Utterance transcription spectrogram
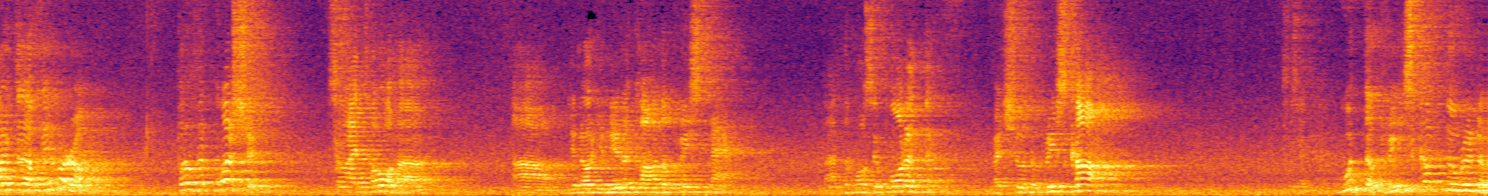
way to a funeral. Perfect question. So I told her, uh, you know, you need to call the priest man. That's the most important thing. Make sure the priest come. Would the priest come during the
